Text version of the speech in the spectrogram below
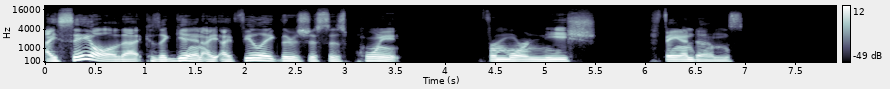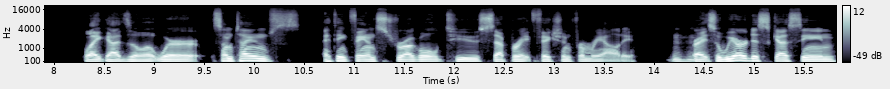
I say all of that because again, I, I feel like there's just this point for more niche fandoms like Godzilla where sometimes I think fans struggle to separate fiction from reality. Mhm. Right. So we are discussing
